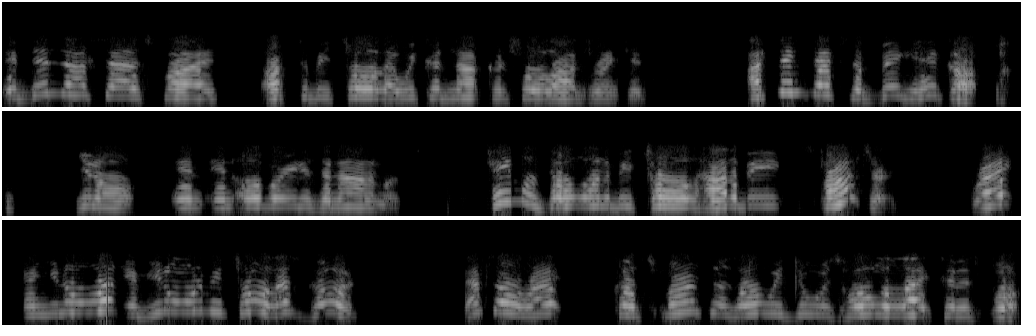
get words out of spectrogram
it did not satisfy us to be told that we could not control our drinking. I think that's the big hiccup, you know, in, in Overeaters Anonymous. People don't want to be told how to be sponsored, right? And you know what? If you don't want to be told, that's good. That's all right. Because sponsors, all we do is hold a light to this book.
